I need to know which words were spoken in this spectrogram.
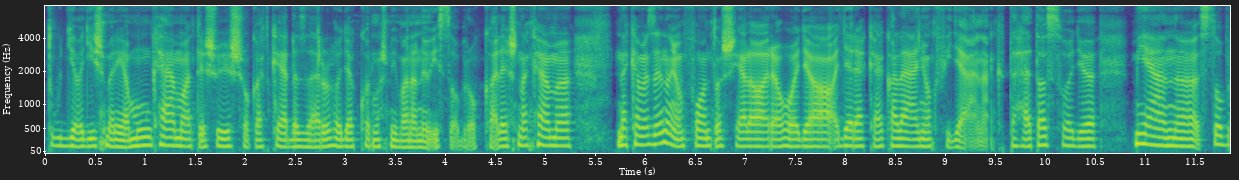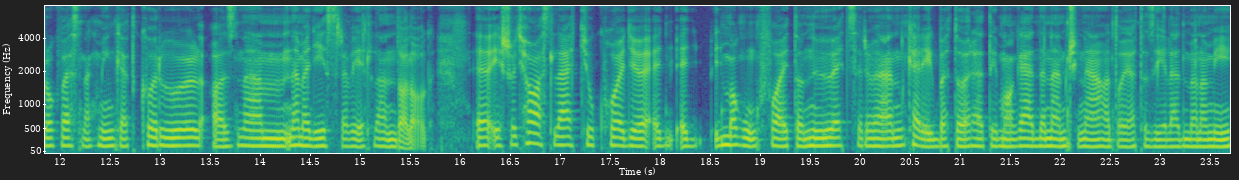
tudja, vagy ismeri a munkámat, és ő is sokat kérdez erről, hogy akkor most mi van a női szobrokkal. És nekem, nekem ez egy nagyon fontos jel arra, hogy a, a gyerekek, a lányok figyelnek. Tehát az, hogy milyen szobrok vesznek minket körül, az nem, nem egy észrevétlen dolog. És hogyha azt látjuk, hogy egy, egy, egy magunkfajta nő egyszerűen kerékbe törheti magát, de nem csinálhat olyat az életben, ami,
